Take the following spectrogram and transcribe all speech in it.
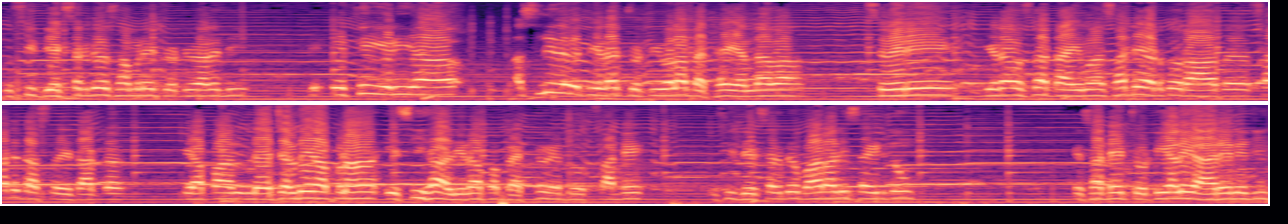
ਤੁਸੀਂ ਦੇਖ ਸਕਦੇ ਹੋ ਸਾਹਮਣੇ ਚੋਟੀ ਵਾਲੇ ਦੀ। ਤੇ ਇੱਥੇ ਜਿਹੜੀ ਆ, ਅਸਲੀ ਦੇ ਵਿੱਚ ਜਿਹੜਾ ਚੋਟੀ ਵਾਲਾ ਬੈਠਾ ਜਾਂਦਾ ਵਾ, ਸਵੇਰੇ ਜਿਹੜਾ ਉਸ ਦਾ ਟਾਈਮ ਆ 8:30 ਤੋਂ ਰਾਤ 10:30 ਵਜੇ ਤੱਕ। ਤੇ ਆਪਾਂ ਲੈ ਚੱਲਦੇ ਆ ਆਪਣਾ ਏਸੀ ਹਾਲ ਜਿਹੜਾ ਆਪਾਂ ਬੈਠੇ ਹੋਏ ਦੋਸਤ ਸਾਡੇ ਤੁਸੀਂ ਦੇਖ ਸਕਦੇ ਹੋ ਬਾਹਰ ਵਾਲੀ ਸਾਈਡ ਤੋਂ। ਤੇ ਸਾਡੇ ਚੋਟੀ ਵਾਲੇ ਆ ਰਹੇ ਨੇ ਜੀ।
